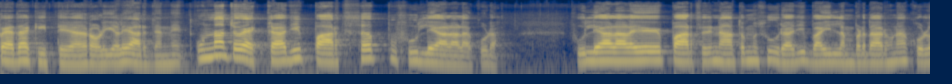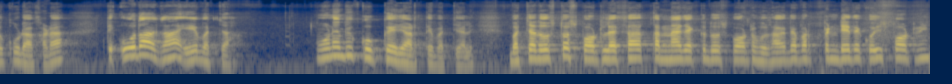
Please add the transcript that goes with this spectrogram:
ਪੈਦਾ ਕੀਤੇ ਆ ਰੌਲੀ ਵਾਲੇ ਅਰਜਨ ਨੇ। ਉਹਨਾਂ ਚੋਂ ਇੱਕ ਆ ਜੀ ਪਾਰਥ ਫੂਲੇਵਾਲ ਵਾਲਾ ਘੋੜਾ। ਫੂਲੇਵਾਲ ਵਾਲੇ ਪਾਰਥ ਦੇ ਨਾਂ ਤੋਂ ਮਸ਼ਹੂਰ ਆ ਜੀ ਬਾਈ ਲੰਬੜਦਾਰ ਹੁਣਾਂ ਕੋਲ ਘੋੜਾ ਖੜਾ। ਅਤੇ ਉਹਦਾ ਗਾਂ ਇਹ ਬੱਚਾ। ਉਹਨੇ ਵੀ ਕੁੱਕੇ ਜੜਤੇ ਬੱਚੇ ਵਾਲੇ ਬੱਚਾ ਦੋਸਤੋ ਸਪੌਟਲੈਸ ਆ, ਕੰਨਾਂ 'ਚ ਇੱਕ ਦੋ ਸਪੌਟ ਹੋ ਸਕਦਾ ਪਰ ਪਿੰਡੇ ਤੇ ਕੋਈ ਸਪੌਟ ਨਹੀਂ।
